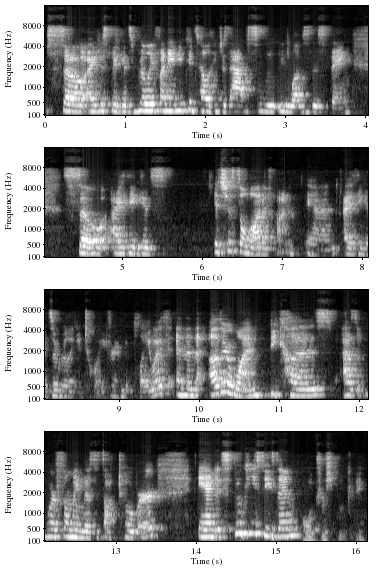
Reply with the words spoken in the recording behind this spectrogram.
So I just think it's really funny and you can tell he just absolutely loves this thing. So I think it's it's just a lot of fun and I think it's a really good toy for him to play with. And then the other one, because as we're filming this, it's October and it's spooky season, Ultra spooky.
